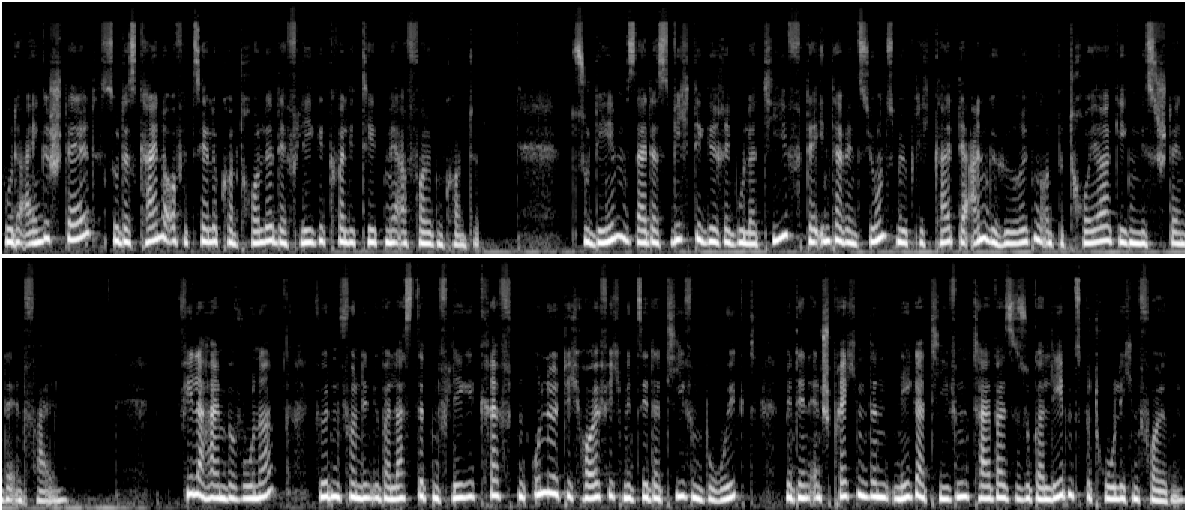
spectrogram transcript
wurde eingestellt, sodass keine offizielle Kontrolle der Pflegequalität mehr erfolgen konnte. Zudem sei das wichtige Regulativ der Interventionsmöglichkeit der Angehörigen und Betreuer gegen Missstände entfallen. Viele Heimbewohner würden von den überlasteten Pflegekräften unnötig häufig mit Sedativen beruhigt, mit den entsprechenden negativen, teilweise sogar lebensbedrohlichen Folgen.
